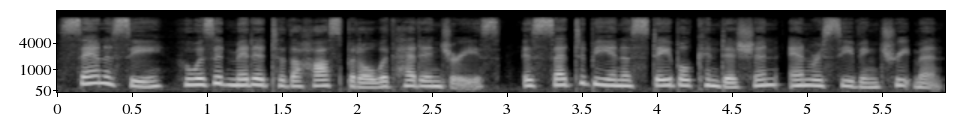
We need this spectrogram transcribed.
Sanessy, who was admitted to the hospital with head injuries, is said to be in a stable condition and receiving treatment.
